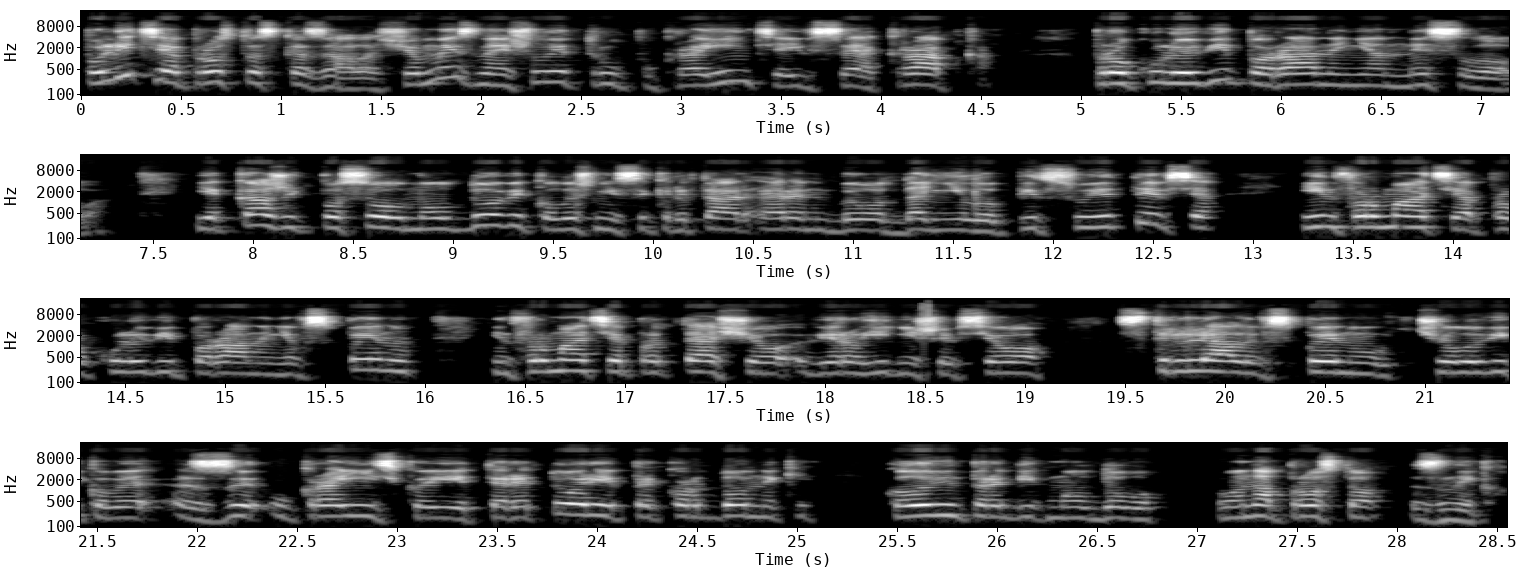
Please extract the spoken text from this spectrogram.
Поліція просто сказала, що ми знайшли труп українця і все. крапка. Про кульові поранення не слова. Як кажуть, посол Молдові, колишній секретар РНБО Даніло підсуетився. Інформація про кульові поранення в спину, інформація про те, що вірогідніше всього стріляли в спину чоловікові з української території прикордонники, коли він перебіг Молдову, вона просто зникла.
